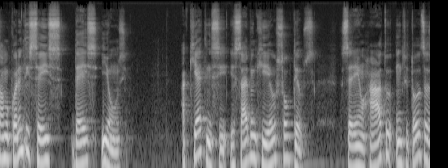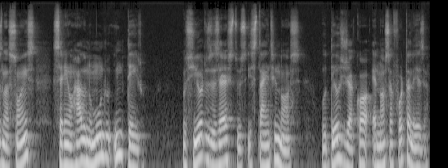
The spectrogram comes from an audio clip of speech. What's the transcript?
Salmo 46, 10 e 11 Aquietem-se e saibam que eu sou Deus. Serei honrado entre todas as nações, serei honrado no mundo inteiro. O Senhor dos Exércitos está entre nós. O Deus de Jacó é nossa fortaleza.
